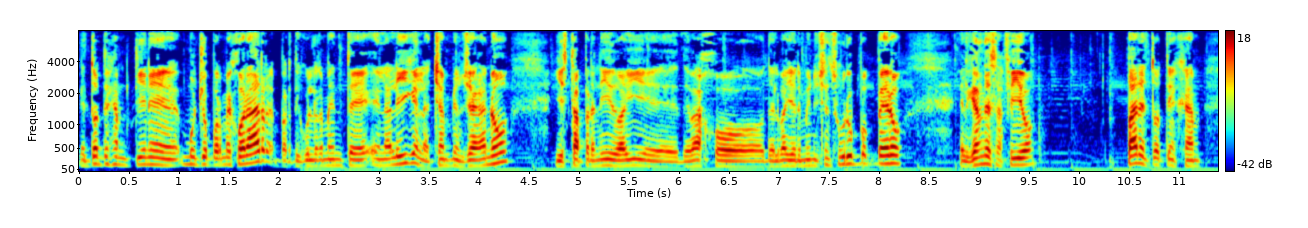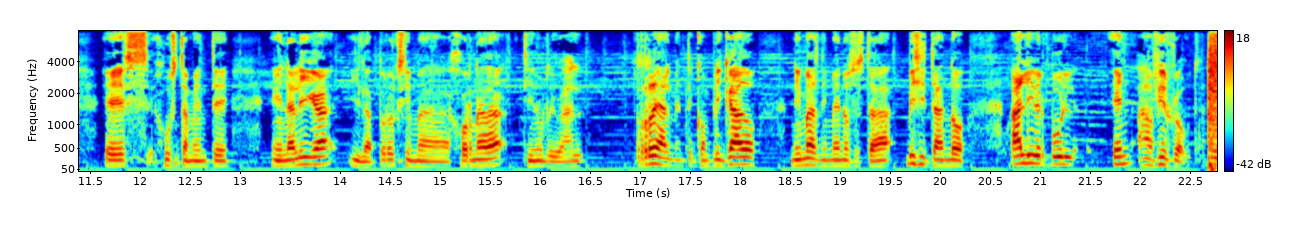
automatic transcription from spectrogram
el Tottenham tiene mucho por mejorar, particularmente en la liga, en la Champions ya ganó y está prendido ahí eh, debajo del Bayern Múnich en su grupo, pero el gran desafío para el Tottenham es justamente en la liga y la próxima jornada tiene un rival realmente complicado, ni más ni menos está visitando a Liverpool en Anfield Road.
